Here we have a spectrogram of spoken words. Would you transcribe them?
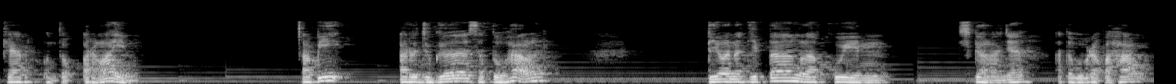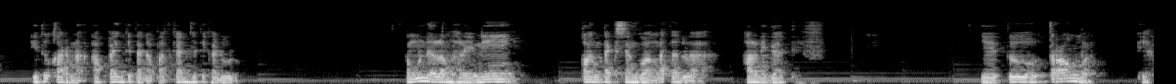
care untuk orang lain tapi ada juga satu hal di mana kita ngelakuin segalanya atau beberapa hal itu karena apa yang kita dapatkan ketika dulu. Namun dalam hal ini konteks yang gue angkat adalah hal negatif, yaitu trauma. Ya,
